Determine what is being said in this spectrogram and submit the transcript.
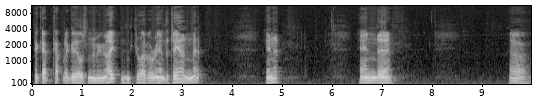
pick up a couple of girls and my mate and drive around the town and that in it. And, uh, oh,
